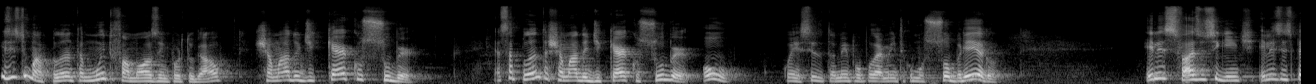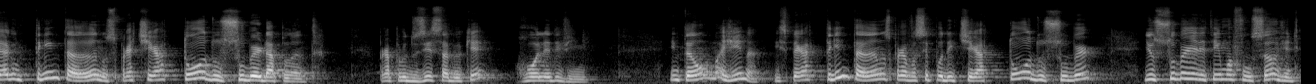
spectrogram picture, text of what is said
Existe uma planta muito famosa em Portugal chamada de Quercus suber. Essa planta chamada de Quercus suber, ou conhecido também popularmente como sobreiro, eles fazem o seguinte, eles esperam 30 anos para tirar todo o suber da planta, para produzir, sabe o que? Rolha de vinho. Então, imagina, esperar 30 anos para você poder tirar todo o suber, e o suber ele tem uma função, gente,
